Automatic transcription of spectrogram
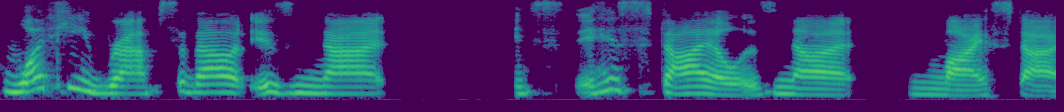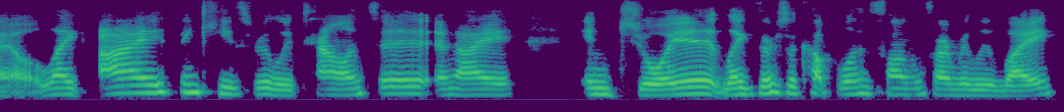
what he raps about is not it's his style is not my style. Like I think he's really talented and I enjoy it. Like there's a couple of songs I really like,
